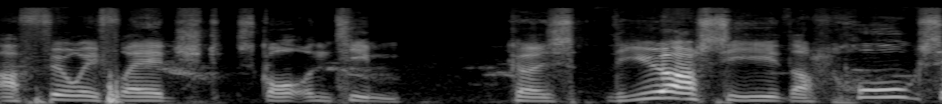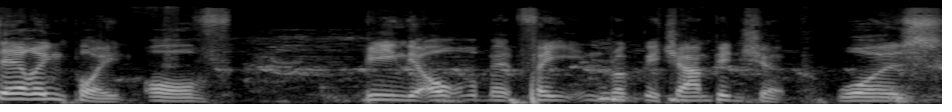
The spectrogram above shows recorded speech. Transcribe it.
a fully fledged Scotland team because the URC, their whole selling point of being the ultimate fighting rugby championship was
